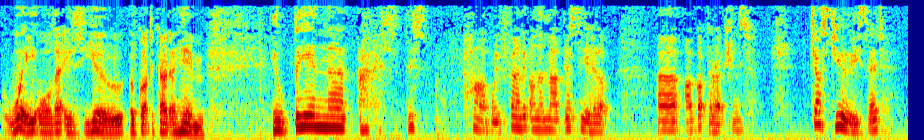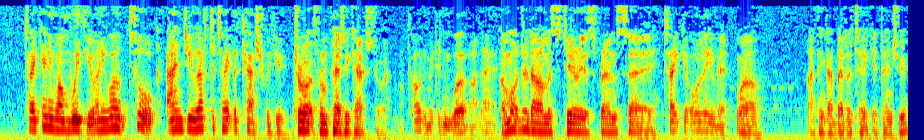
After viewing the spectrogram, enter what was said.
We, or that is you, have got to go to him. He'll be in uh, uh, this pub. We've found it on the map just here. Look, uh, I've got directions. Just you, he said. Take anyone with you, and he won't talk. And you have to take the cash with you. Draw it from petty cash to her. I told him it didn't work like that. And what did our mysterious friend say? Take it or leave it. Well, I think I'd better take it, don't you?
